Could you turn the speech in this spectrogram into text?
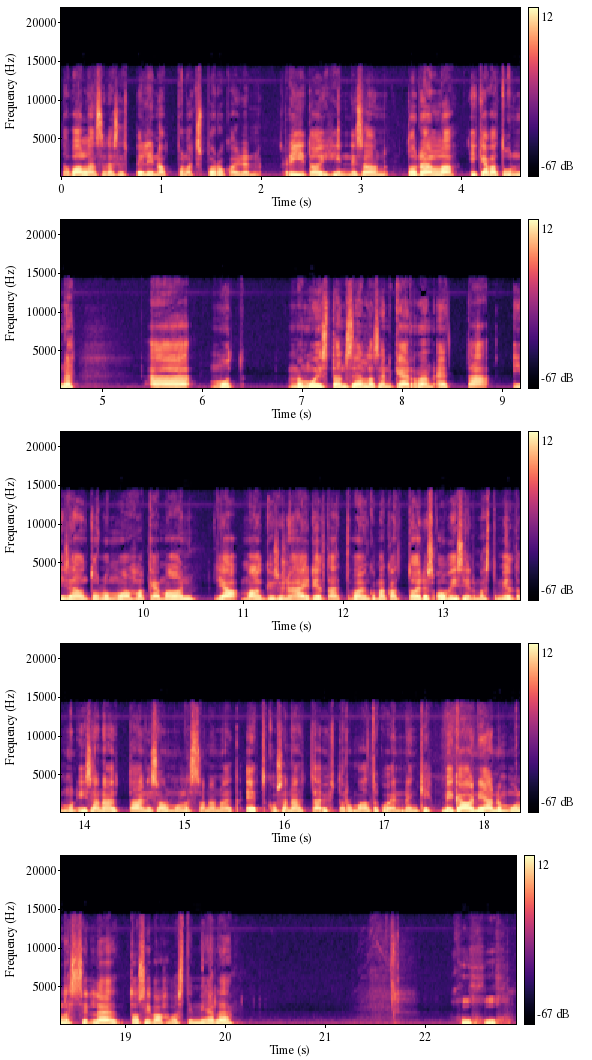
tavallaan sellaiseksi pelinappulaksi porukoiden riitoihin, niin se on todella ikävä tunne. Mutta mä muistan sellaisen kerran, että isä on tullut mua hakemaan ja mä oon kysynyt äidiltä, että voinko mä katsoa edes ovisilmasta, miltä mun isä näyttää, niin se on mulle sanonut, että et kun se näyttää yhtä rumalta kuin ennenkin, mikä on jäänyt mulle tosi vahvasti mieleen. Huhhuh.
